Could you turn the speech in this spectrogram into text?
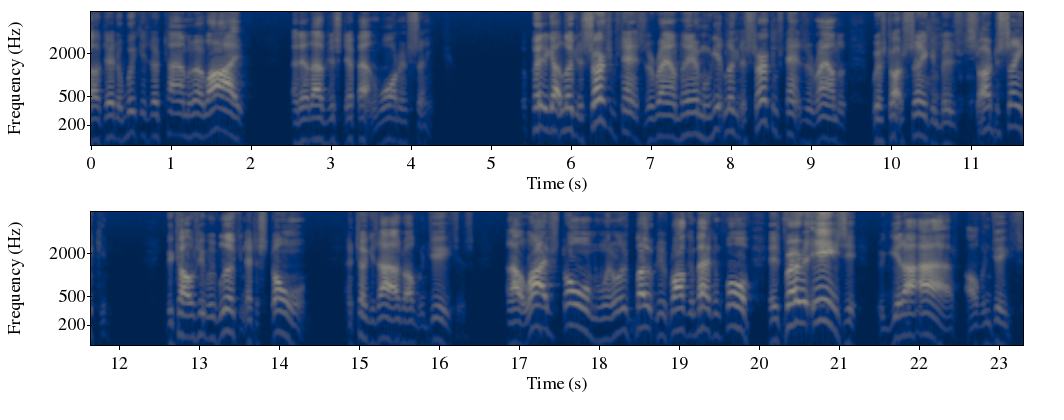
because they're the weakest of time in their life and then I would just step out in the water and sink. But Peter got looking at the circumstances around him. When we get looking at the circumstances around us, we'll start sinking. But it started to sink him because he was looking at the storm and took his eyes off of Jesus. And our life storm, when on this boat is rocking back and forth, it's very easy to get our eyes off of Jesus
